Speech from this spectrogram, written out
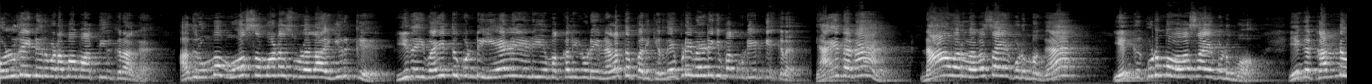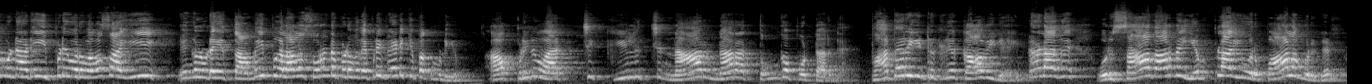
கொள்கை நிறுவனமா மாத்தி இருக்கிறாங்க அது ரொம்ப மோசமான சூழலா இருக்கு. இதை வைத்துக்கொண்டு ஏழை எளிய மக்களினுடைய நிலத்தை பறிக்கிறது எப்படி வேடிக்கை பார்க்க முடியும்னு கேட்கிறேன் நியாயம் தானே? நான் ஒரு விவசாய குடும்பங்க. எங்க குடும்பம் விவசாய குடும்பம். எங்க கண்ணு முன்னாடி இப்படி ஒரு விவசாயி எங்களுடைய அமைப்புகளால சுரண்டப்படுவதை எப்படி வேடிக்கை பார்க்க முடியும்? அப்படின்னு வச்சு கிழிச்சு நாறு நாரா தொங்க போட்டாருங்க. பதறிக்கிட்டு இருக்க காவிங்க. என்னடா அது ஒரு சாதாரண எம்ப்ளாயி ஒரு பாலமுருகன்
